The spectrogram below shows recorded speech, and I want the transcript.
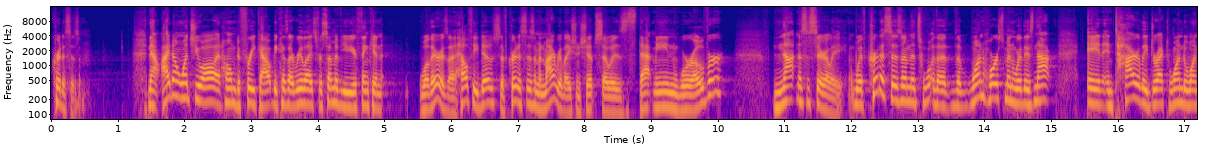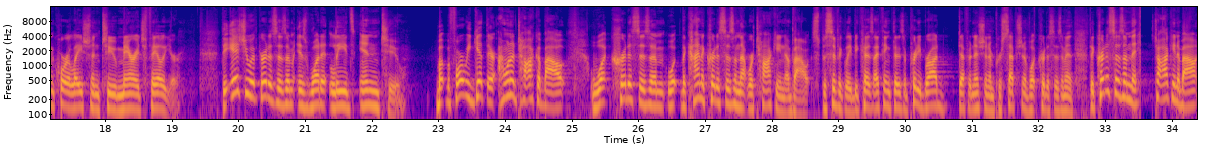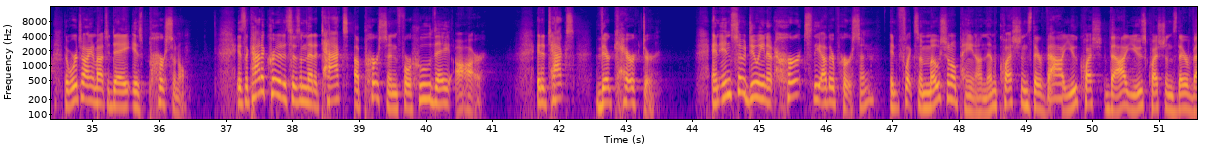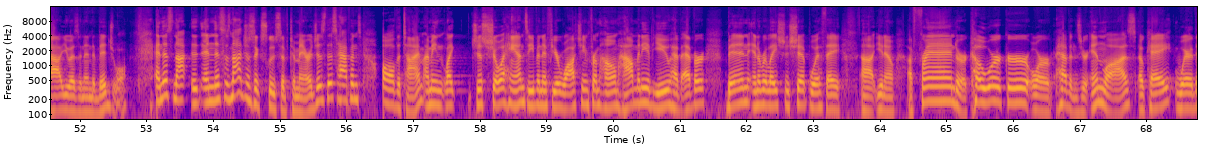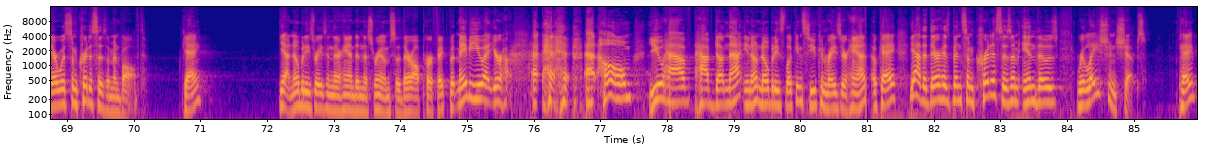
Criticism. Now, I don't want you all at home to freak out because I realize for some of you, you're thinking, well, there is a healthy dose of criticism in my relationship, so does that mean we're over? Not necessarily. With criticism, it's the, the one horseman where there's not an entirely direct one to one correlation to marriage failure. The issue with criticism is what it leads into. But before we get there, I want to talk about what criticism, what the kind of criticism that we're talking about specifically, because I think there's a pretty broad definition and perception of what criticism is. The criticism that he's talking about, that we're talking about today, is personal. It's the kind of criticism that attacks a person for who they are, it attacks their character. And in so doing, it hurts the other person inflicts emotional pain on them, questions their value, question, values, questions their value as an individual. And this not and this is not just exclusive to marriages. This happens all the time. I mean, like just show of hands even if you're watching from home, how many of you have ever been in a relationship with a uh, you know, a friend or a coworker or heavens, your in-laws, okay, where there was some criticism involved. Okay? Yeah, nobody's raising their hand in this room, so they're all perfect. But maybe you at your at, at, home, you have have done that. You know, nobody's looking, so you can raise your hand. Okay, yeah, that there has been some criticism in those relationships. Okay,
